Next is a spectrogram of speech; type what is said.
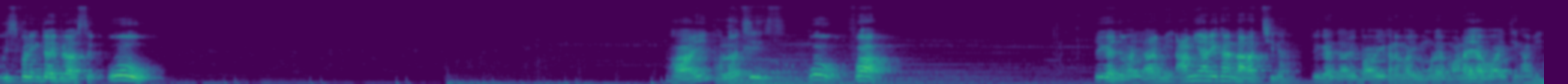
উইসপারিং টাইপের আসছে। ও! ভাই, ভালো আছিস? ও ফা ঠিক আছে ভাই, আমি আমি আর এখানে দাঁড়াচ্ছি না। ঠিক আছে, আরে বাবা, এখানে ভাই মরে, মারা যাব আই থিঙ্ক আমি।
